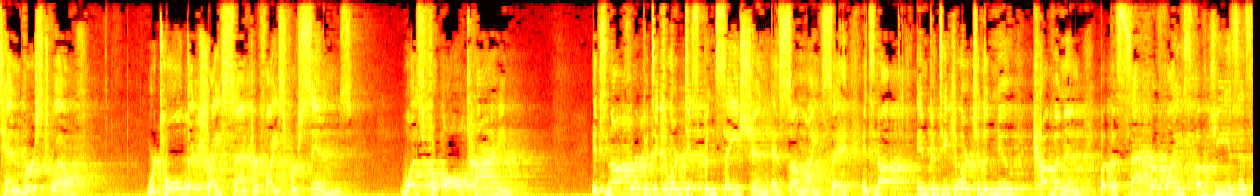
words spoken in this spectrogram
10, verse 12. We're told that Christ's sacrifice for sins was for all time. It's not for a particular dispensation, as some might say. It's not in particular to the new covenant, but the sacrifice of Jesus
